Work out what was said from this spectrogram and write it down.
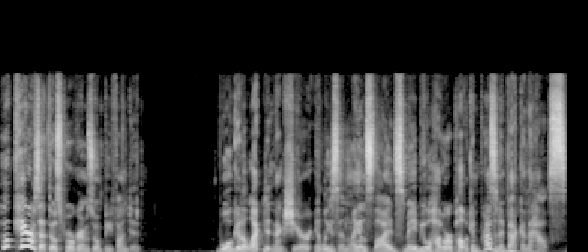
Who cares that those programs won't be funded? We'll get elected next year, at least in landslides. Maybe we'll have a Republican president back in the House.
